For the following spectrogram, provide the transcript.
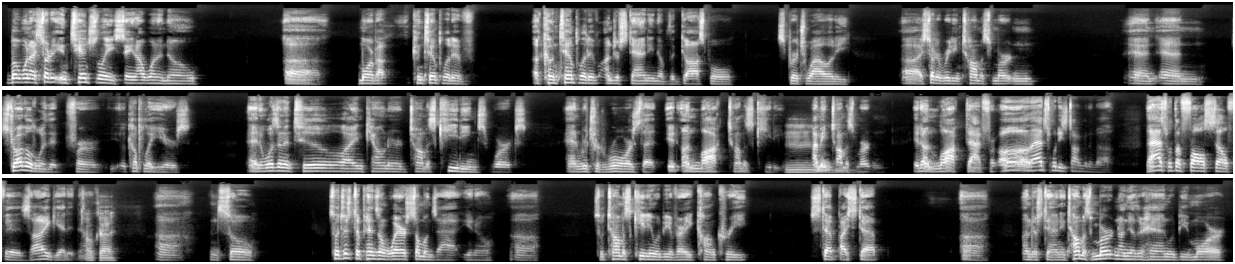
but when I started intentionally saying I want to know uh, more about contemplative a contemplative understanding of the gospel spirituality. Uh, I started reading Thomas Merton and and struggled with it for a couple of years. And it wasn't until I encountered Thomas Keating's works and Richard Rohr's that it unlocked Thomas Keating. I mean Mm. Thomas Merton. It unlocked that for oh, that's what he's talking about. That's what the false self is. I get it now. Okay. Uh, and so, so it just depends on where someone's at, you know. Uh, so Thomas Keating would be a very concrete, step by step uh, understanding. Thomas Merton, on the other hand, would be more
